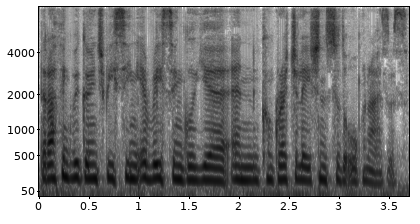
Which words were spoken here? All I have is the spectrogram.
that I think we're going to be seeing every single year, and congratulations to the organizers.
